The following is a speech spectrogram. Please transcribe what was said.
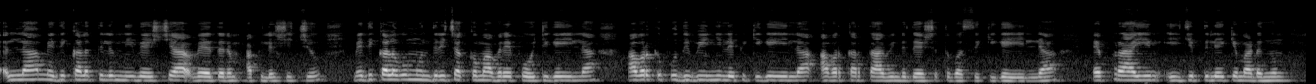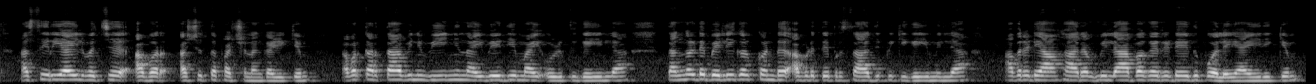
എല്ലാ മെതിക്കളത്തിലും നീ വേശ്യാവേതനം അഭിലഷിച്ചു. മെതിക്കളവും മുന്തിരിച്ചക്കും അവരെ പോറ്റുകയില്ല. അവർക്ക് പുതുവീഞ്ഞ് ലഭിക്കുകയില്ല. അവർ കർത്താവിന്റെ ദേശത്ത് വസിക്കുകയില്ല. എഫ്രായിം ഈജിപ്തിലേക്ക് മടങ്ങും. അസിറിയയിൽ വച്ച് അവർ അശുദ്ധ ഭക്ഷണം കഴിക്കും. അവർ കർത്താവിന് വീഞ്ഞ് നൈവേദ്യമായി ഒഴുക്കുകയില്ല. തങ്ങളുടെ ബലികൾ കൊണ്ട് അവിടുത്തെ പ്രസാദിപ്പിക്കുകയുമില്ല. അവരുടെ ആഹാരം വിലാപകരുടേതുപോലെയായിരിക്കും.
